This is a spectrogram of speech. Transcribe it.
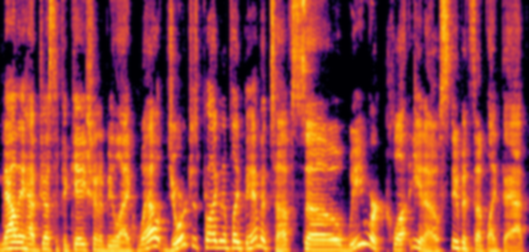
now they have justification to be like, well, George is probably going to play Bama tough, so we were, cl-, you know, stupid stuff like that.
